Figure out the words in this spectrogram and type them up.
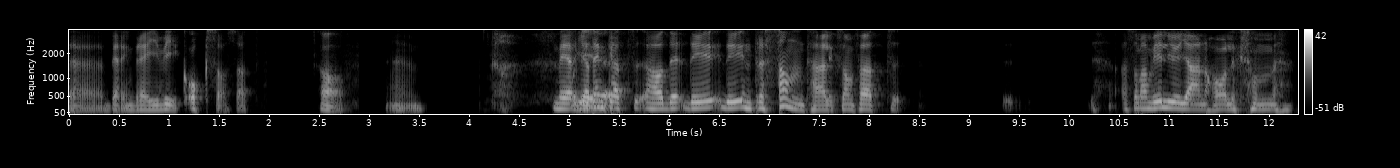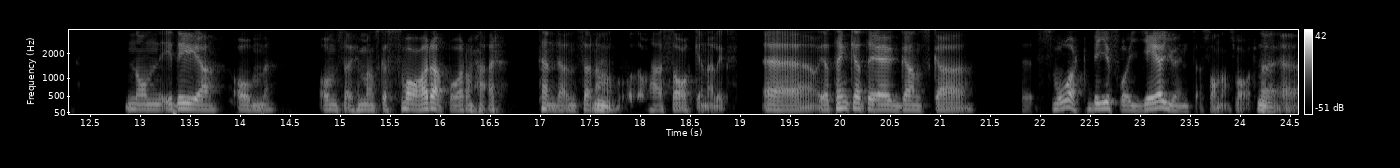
eh, Bering Breivik också, så att Ja, Eh, Men jag, Och jag det- tänker att ja, det, det, det är intressant här liksom för att alltså man vill ju gärna ha liksom någon idé om, om så här, hur man ska svara på de här tendenserna Mm. och de här sakerna. Liksom. Eh, och jag tänker att det är ganska svårt. Bifo ger ju inte sådana svar. Nej. Eh,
